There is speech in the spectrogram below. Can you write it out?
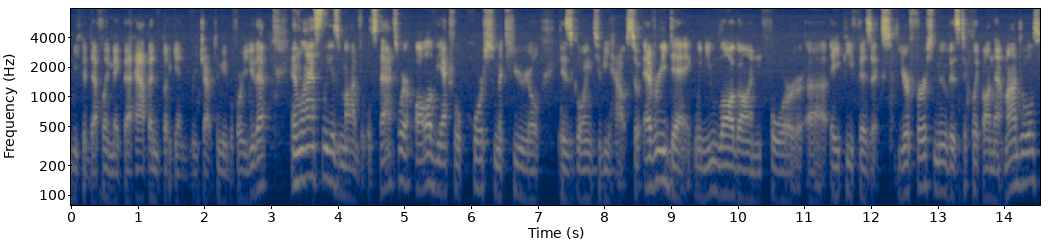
we could definitely make that happen. But again, reach out to me before you do that. And lastly is modules. That's where all of the actual course material is going to be housed. So every day when you log on for uh, AP Physics, your first move is to click on that modules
